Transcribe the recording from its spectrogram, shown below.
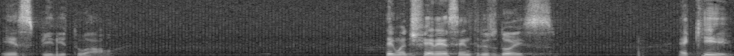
espiritual. Tem uma diferença entre os dois. É que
